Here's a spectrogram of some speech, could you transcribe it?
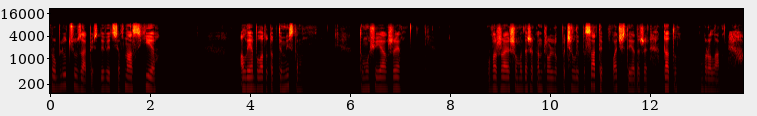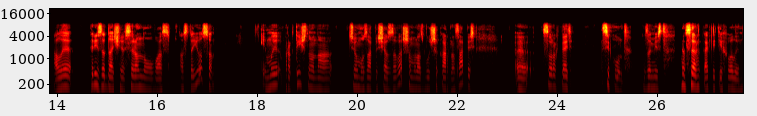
роблю цю запись. Дивіться, в нас є, але я була тут оптимістом, тому що я вже вважаю, що ми даже контрольну почали писати. Бачите, я даже дату убрала. Але три задачі все одно у вас остається. І ми практично на цьому запис зараз завершимо. У нас буде шикарна запись. Е, 45 секунд замість 45 хвилин.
